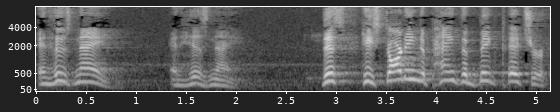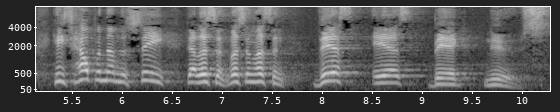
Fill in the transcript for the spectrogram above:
In whose name? In His name. This, he's starting to paint the big picture. He's helping them to see that, listen, listen, listen, this is big news.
